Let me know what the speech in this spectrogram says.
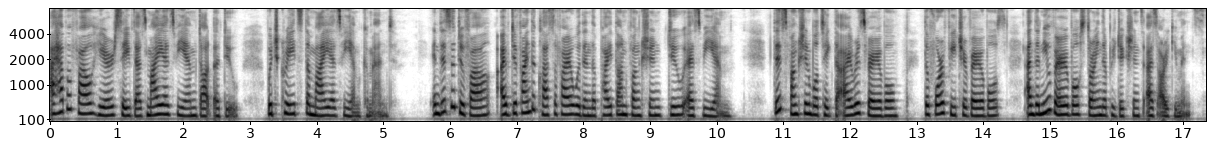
I have a file here saved as mysvm.ado, which creates the mysvm command. In this ado file, I've defined the classifier within the Python function doSVM. This function will take the iris variable, the four feature variables, and the new variable storing the predictions as arguments.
